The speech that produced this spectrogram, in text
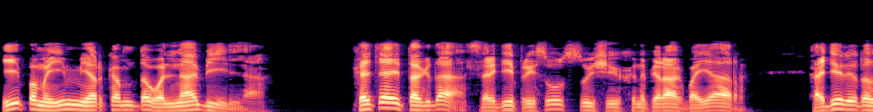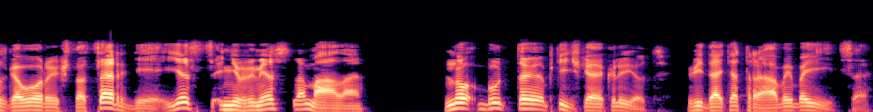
и, по моим меркам, довольно обильно. Хотя и тогда среди присутствующих на пирах бояр ходили разговоры, что царь ест невместно мало, но будто птичка клюет, видать, отравы боится.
